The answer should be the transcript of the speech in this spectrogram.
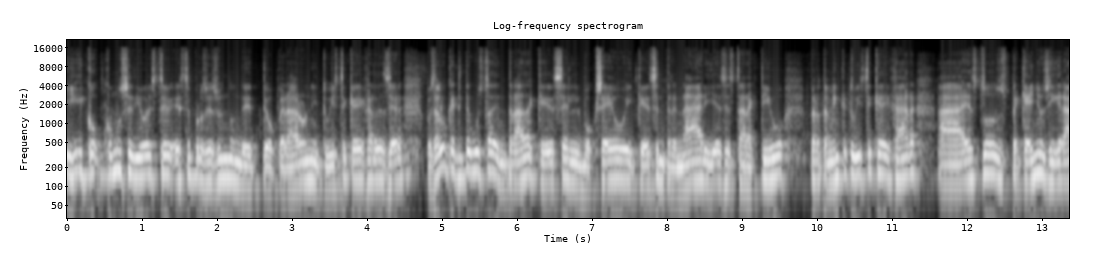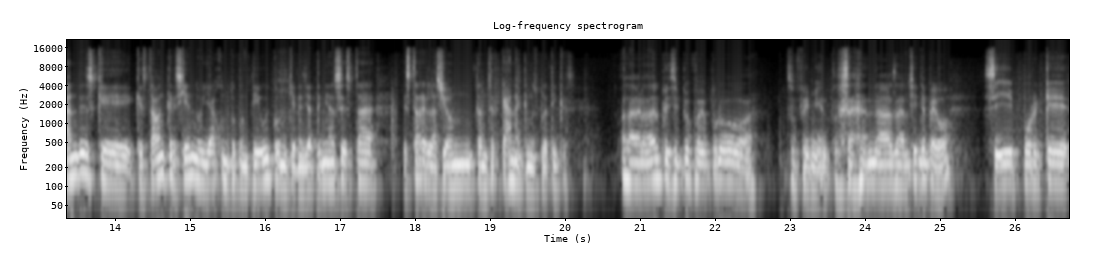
¿Y cómo se dio este, este proceso en donde te operaron y tuviste que dejar de hacer pues algo que a ti te gusta de entrada, que es el boxeo y que es entrenar y es estar activo, pero también que tuviste que dejar a estos pequeños y grandes que, que estaban creciendo ya junto contigo y con quienes ya tenías esta, esta relación tan cercana que nos platicas? La verdad, al principio fue puro sufrimiento. O sea, no, o sea, ¿Sí te pegó? Sí, porque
